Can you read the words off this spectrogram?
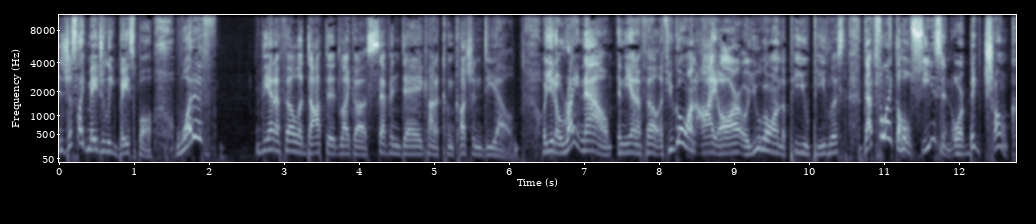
is just like Major League Baseball. What if the NFL adopted like a seven day kind of concussion DL. Or, you know, right now in the NFL, if you go on IR or you go on the PUP list, that's for like the whole season or a big chunk.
